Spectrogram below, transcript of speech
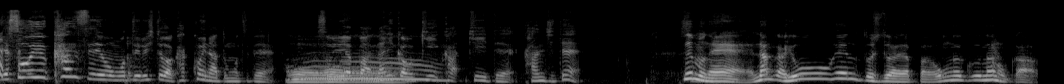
いやそういう感性を持てる人はかっこいいなと思ってて。そういうやっぱ何かをきか聞いて感じて。でもねなんか表現としてはやっぱ音楽なのか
